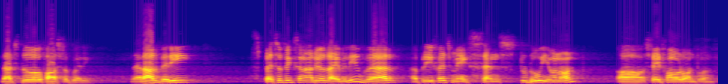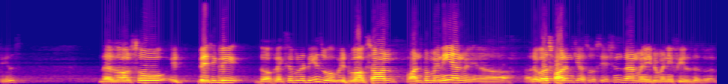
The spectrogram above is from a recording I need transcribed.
that's the faster query. There are very specific scenarios I believe where a prefetch makes sense to do even on uh, straightforward one-to-one -one fields. There's also, it basically the flexibility is it works on one-to-many and uh, reverse foreign key associations and many-to-many -many fields as well.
